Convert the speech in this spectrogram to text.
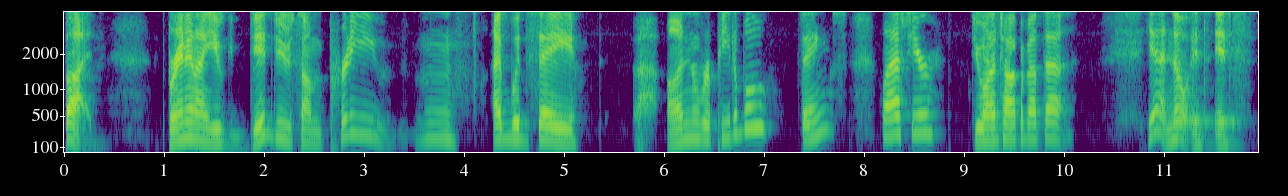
but Brandon Aiyuk did do some pretty, mm, I would say, unrepeatable things last year. Do you yeah. want to talk about that? Yeah, no, it's it's.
